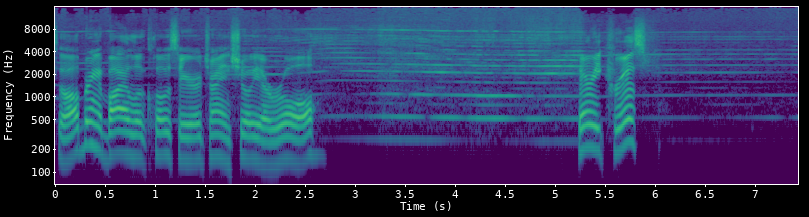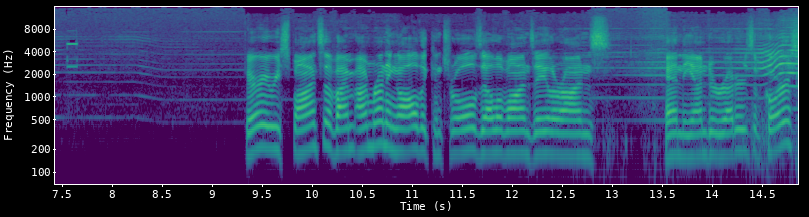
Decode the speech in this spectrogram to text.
So I'll bring it by a little closer here, try and show you a roll. Very crisp. Very responsive. I'm, I'm running all the controls, elevons, ailerons, and the under rudders, of course.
